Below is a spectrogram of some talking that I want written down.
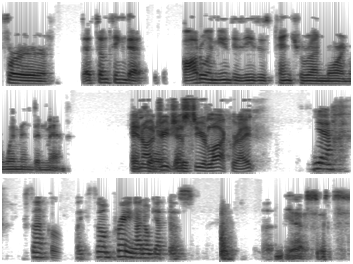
for that's something that autoimmune diseases tend to run more in women than men. And that's Audrey, a, just is, to your luck, right? Yeah, exactly. So I'm praying I don't get this. Yes, it's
